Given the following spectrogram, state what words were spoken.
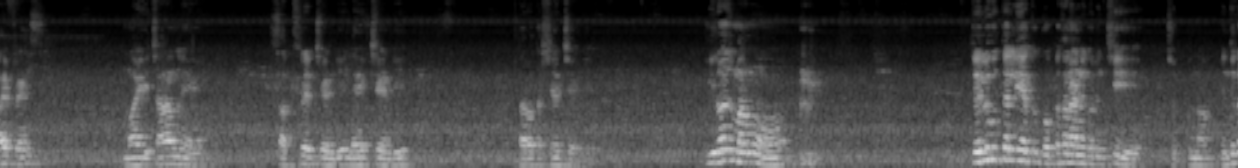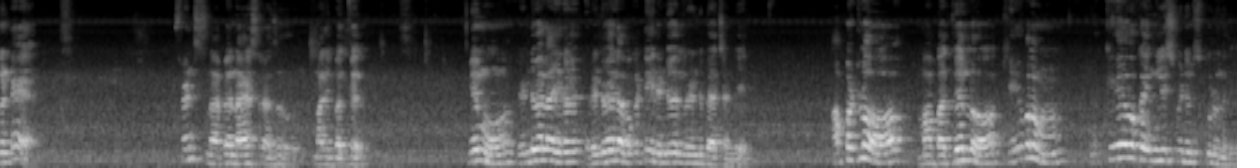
Hi friends. మా ఈ ఛానల్ని సబ్స్క్రైబ్ చేయండి లైక్ చేయండి తర్వాత షేర్ చేయండి. ఈరోజు మనము తెలుగు తల్లి యొక్క గొప్పతనాన్ని గురించి చెప్పుకున్నాం ఎందుకంటే ఫ్రెండ్స్ నా పేరు నాగేశ్వరరాజు మాది బద్వేల్. మేము రెండు వేల ఇరవై రెండు వేల ఒకటి రెండు వేల రెండు బ్యాచ్ అండి. అప్పట్లో మా బద్వేల్లో కేవలం ఒకే ఒక ఇంగ్లీష్ మీడియం స్కూల్ ఉన్నది.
